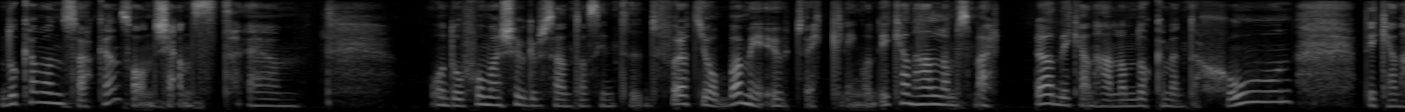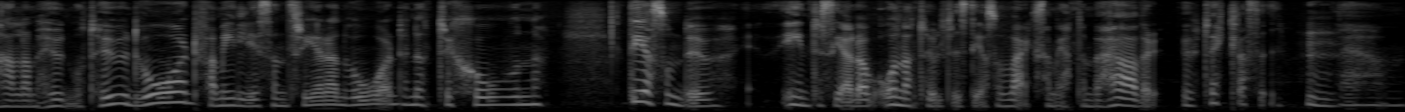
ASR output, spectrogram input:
då kan man söka en sån tjänst. Eh, och då får man 20 av sin tid för att jobba med utveckling. Och det kan handla om smärta, det kan handla om dokumentation, det kan handla om hud mot hudvård, familjecentrerad vård, nutrition. Det som du är intresserad av och naturligtvis det som verksamheten behöver utvecklas i. Mm. Ehm,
